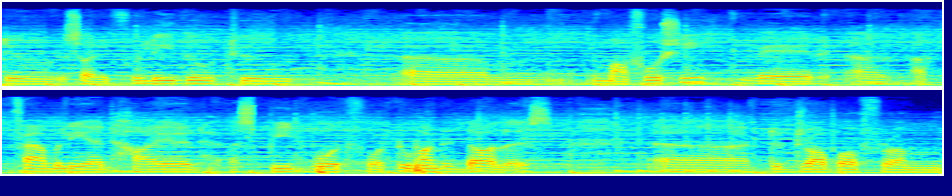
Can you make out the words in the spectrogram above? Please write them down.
to sorry Fulidhoo to um, Maafushi where a, a, family had hired a speedboat for $200 uh, to drop off from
